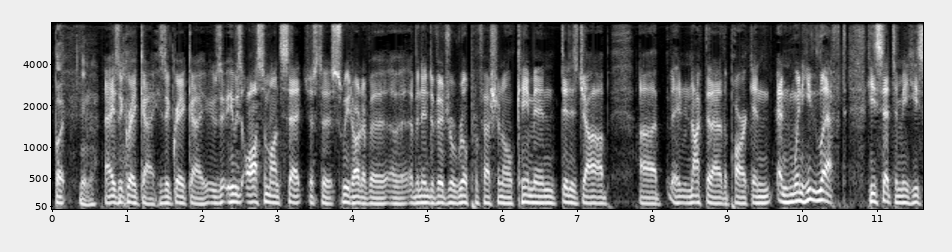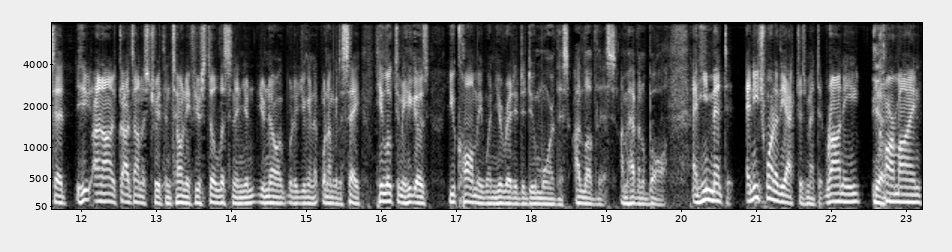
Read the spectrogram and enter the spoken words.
But, you know. He's a great guy. He's a great guy. He was he was awesome on set. Just a sweetheart of a of an individual, real professional. Came in, did his job, uh, and knocked it out of the park. And and when he left, he said to me, he said, he, on God's honest truth. And Tony, if you're still listening, you you know what you're gonna what I'm gonna say. He looked at me. He goes, "You call me when you're ready to do more of this. I love this. I'm having a ball." And he meant it. And each one of the actors meant it. Ronnie, Carmine,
